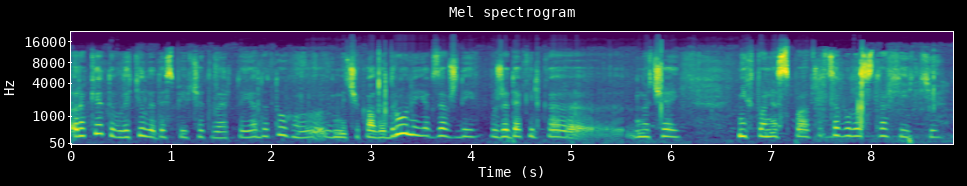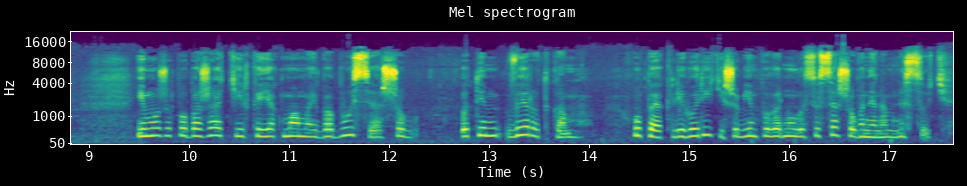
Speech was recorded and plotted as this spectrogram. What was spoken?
Ракети влетіли десь пів четвертої. А до того ми чекали дрони, як завжди, вже декілька е, ночей. Ніхто не спав. Це було страхіття. І можу побажати тільки як мама і бабуся, щоб отим виродкам у пеклі горіть і щоб їм повернулося все, що вони нам несуть.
